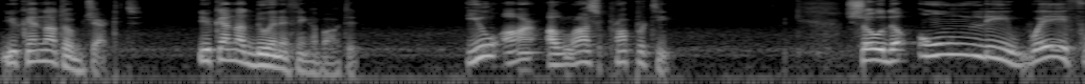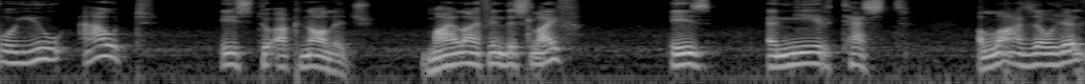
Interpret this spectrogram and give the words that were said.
You cannot object. You cannot do anything about it. You are Allah's property. So the only way for you out is to acknowledge my life in this life is a mere test. Allah Azza wa Jal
